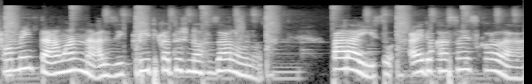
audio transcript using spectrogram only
fomentar uma análise crítica dos nossos alunos. Para isso, a educação escolar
